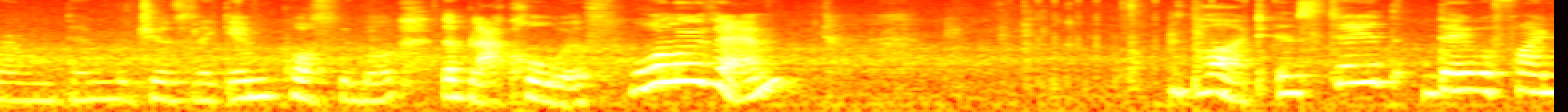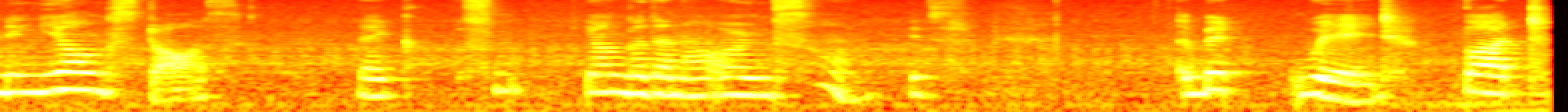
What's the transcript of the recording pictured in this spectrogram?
around them, which is like impossible, the black hole will swallow them. But instead, they were finding young stars, like younger than our own sun. It's a bit weird, but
